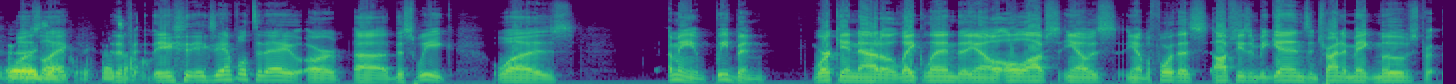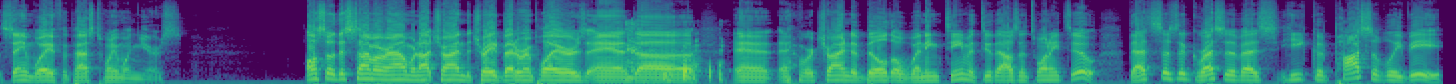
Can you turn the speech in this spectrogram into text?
was like exactly. That's the, the, the example today or uh, this week was, I mean, we've been working out of Lakeland, you know, all off, you know, is you know before this offseason begins and trying to make moves for the same way for the past 21 years. Also, this time around, we're not trying to trade veteran players, and uh, and, and we're trying to build a winning team in 2022. That's as aggressive as he could possibly be,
